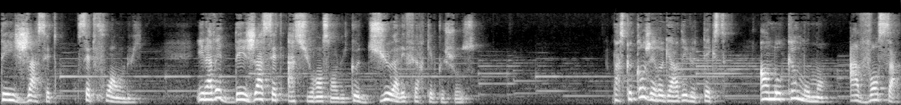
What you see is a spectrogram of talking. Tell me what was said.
déjà cette, cette foi en lui. Il avait déjà cette assurance en lui que Dieu allait faire quelque chose. Parce que quand j'ai regardé le texte, en aucun moment, avant ça,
